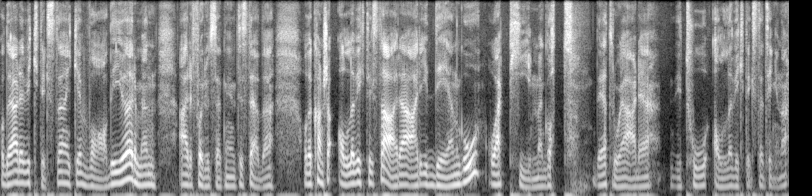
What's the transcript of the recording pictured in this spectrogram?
Og det er det viktigste, ikke hva de gjør, men er forutsetningene til stede. Og det kanskje aller viktigste er er ideen god, og er teamet godt. Det tror jeg er det, de to aller viktigste tingene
